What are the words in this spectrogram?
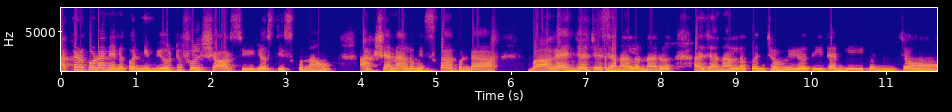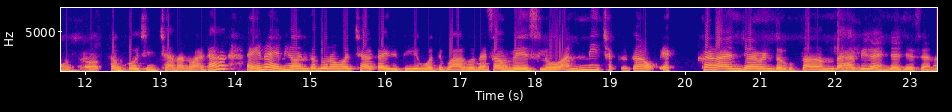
అక్కడ కూడా నేను కొన్ని బ్యూటిఫుల్ షార్ట్స్ వీడియోస్ తీసుకున్నాం. ఆ క్షణాలు మిస్ కాకుండా బాగా ఎంజాయ్ చేసే జనాలు ఉన్నారు. ఆ జనాల్లో కొంచెం వీడియో తీయటానికి కొంచెం సంకోచించాను అనమాట అయినా ఎనిహో ఎంత దూరం వచ్చాక ఇది తీయకపోతే బాగోదని సబ్వేస్లో అన్ని చక్కగా ఎక్కడ ఎంజాయ్మెంట్ దొరుకుతుంది అంత హ్యాపీగా ఎంజాయ్ చేశాను.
